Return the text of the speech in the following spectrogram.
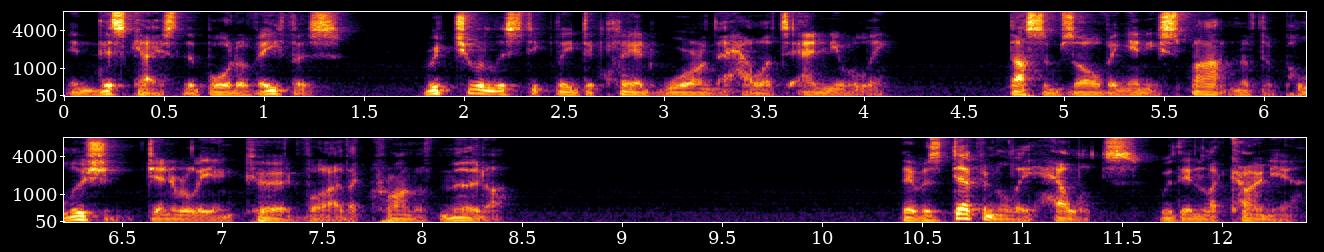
in this case the Board of Ephors, ritualistically declared war on the helots annually, thus absolving any Spartan of the pollution generally incurred via the crime of murder. There was definitely helots within Laconia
